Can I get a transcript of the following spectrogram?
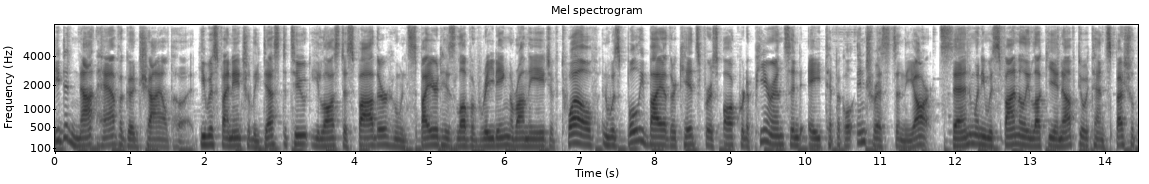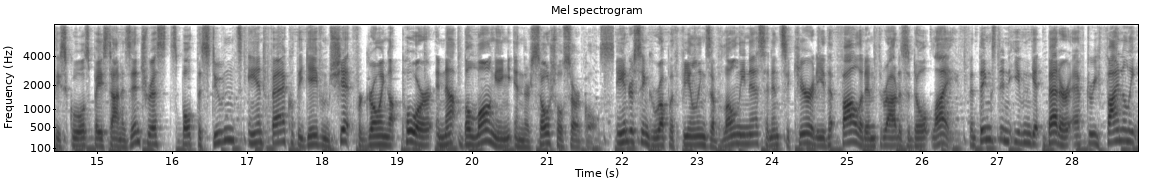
he did not have a good childhood. He was financially destitute, he lost his father, who inspired his love of reading around the age of 12, and was bullied by other kids for his awkward appearance and atypical interests in the arts. Then, when he was finally lucky enough to attend specialty schools based on his interests, both the students and faculty gave him shit for growing up poor and not belonging in their social circles. Andersen grew up with feelings of loneliness and insecurity that followed him throughout his adult life, and things didn't even get better after he finally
